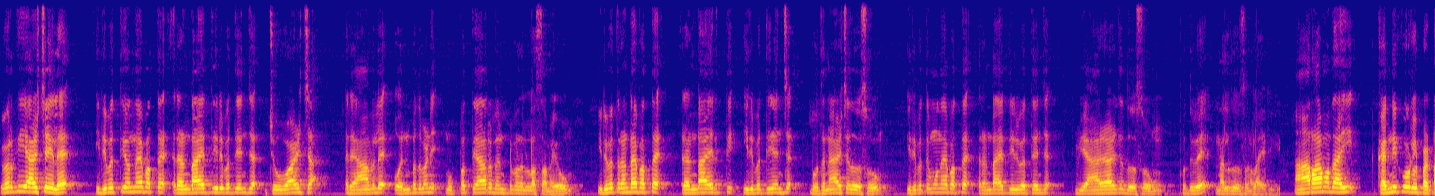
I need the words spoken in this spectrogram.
ഇവർക്ക് ഈ ആഴ്ചയിലെ ഇരുപത്തിയൊന്ന് പത്ത് രണ്ടായിരത്തി ഇരുപത്തിയഞ്ച് ചൊവ്വാഴ്ച രാവിലെ ഒൻപത് മണി മുപ്പത്തിയാറ് മിനിറ്റ് മുതലുള്ള സമയവും ഇരുപത്തിരണ്ട് പത്ത് രണ്ടായിരത്തി ഇരുപത്തിയഞ്ച് ബുധനാഴ്ച ദിവസവും ഇരുപത്തിമൂന്ന് പത്ത് രണ്ടായിരത്തി ഇരുപത്തിയഞ്ച് വ്യാഴാഴ്ച ദിവസവും പൊതുവെ നല്ല ദിവസങ്ങളായിരിക്കും. ആറാമതായി കന്നിക്കൂറിൽപ്പെട്ട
